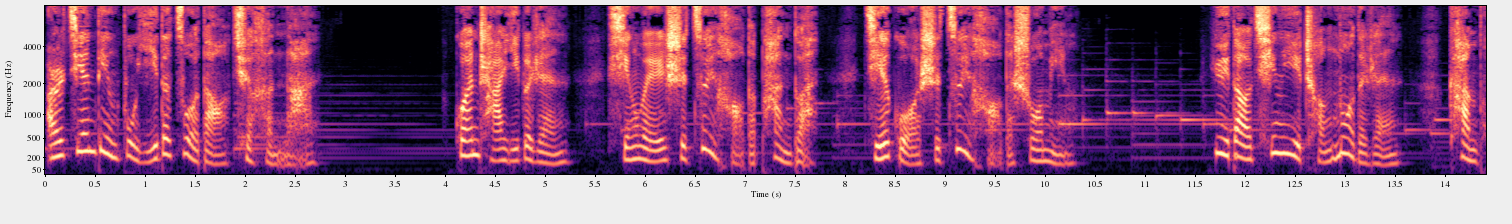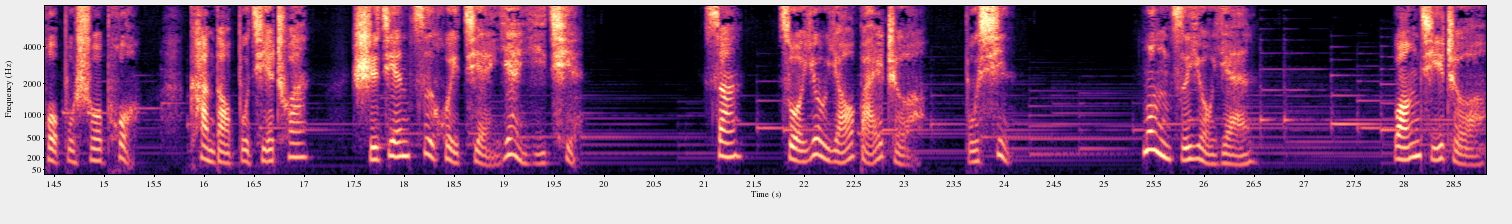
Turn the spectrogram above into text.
而坚定不移的做到却很难。观察一个人行为是最好的判断，结果是最好的说明。遇到轻易承诺的人，看破不说破，看到不揭穿，时间自会检验一切。三左右摇摆者不信。孟子有言：“王己者，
